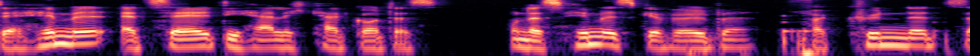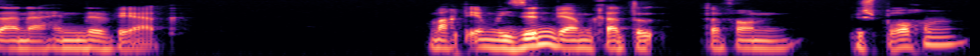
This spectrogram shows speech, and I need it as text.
Der Himmel erzählt die Herrlichkeit Gottes und das Himmelsgewölbe verkündet seiner Hände Werk. Macht irgendwie Sinn, wir haben gerade davon gesprochen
